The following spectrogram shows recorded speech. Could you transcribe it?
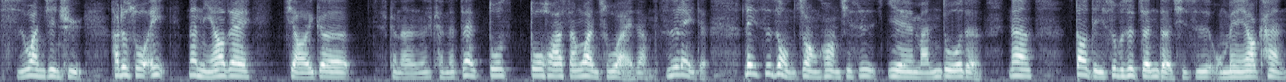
十万进去，他就说：哎，那你要再缴一个，可能可能再多多花三万出来，这样之类的。类似这种状况，其实也蛮多的。那到底是不是真的？其实我们也要看。”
